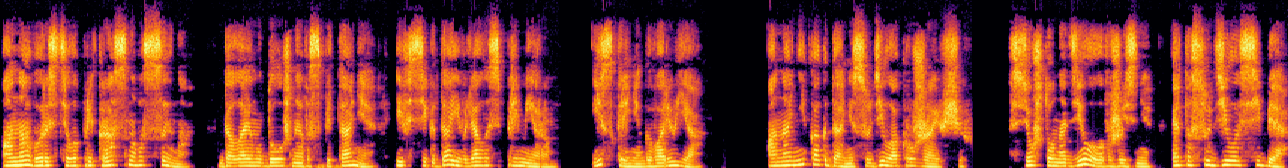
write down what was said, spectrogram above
Она вырастила прекрасного сына, дала ему должное воспитание и всегда являлась примером. Искренне говорю я. Она никогда не судила окружающих. Все, что она делала в жизни, это судила себя.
